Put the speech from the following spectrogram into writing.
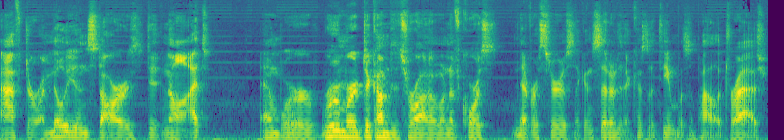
after a million stars did not and were rumored to come to Toronto and of course never seriously considered it because the team was a pile of trash.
